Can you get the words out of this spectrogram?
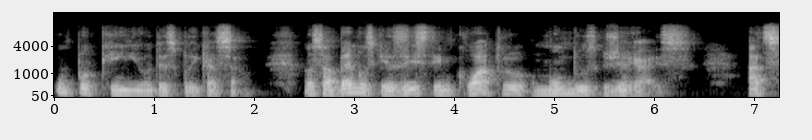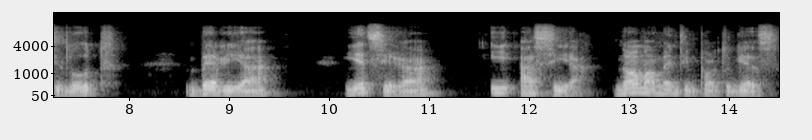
um pouquinho de explicação. Nós sabemos que existem quatro mundos gerais: Atzilut, Beria, Yetzirah e Asiya. Normalmente em português,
